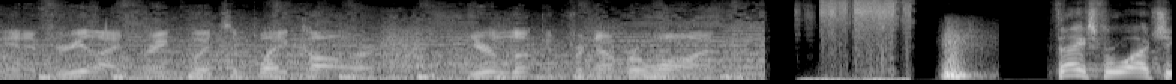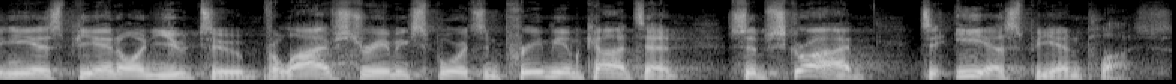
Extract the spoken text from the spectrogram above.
And if you realize Drinkwitz's a play caller, you're looking for number one. Thanks for watching ESPN on YouTube. For live streaming sports and premium content, subscribe to ESPN Plus.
